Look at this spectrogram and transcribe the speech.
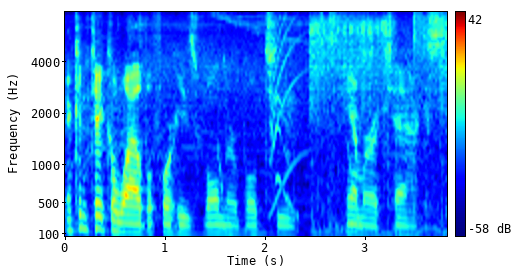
It can take a while before he's vulnerable to hammer attacks.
